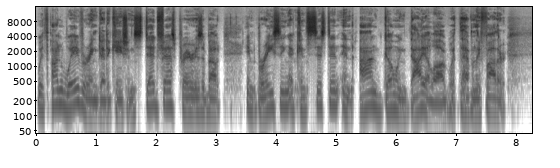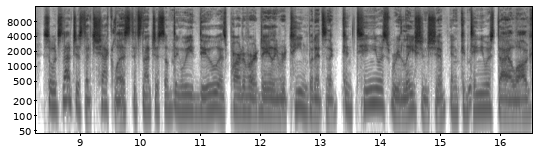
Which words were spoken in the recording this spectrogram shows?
with unwavering dedication. Steadfast prayer is about embracing a consistent and ongoing dialogue with the Heavenly Father. So it's not just a checklist. It's not just something we do as part of our daily routine, but it's a continuous relationship and continuous dialogue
